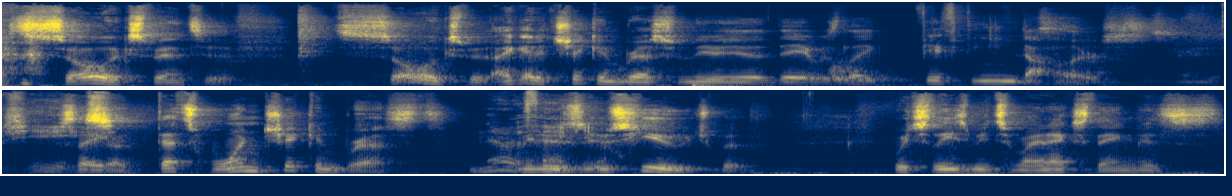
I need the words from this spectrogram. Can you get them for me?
It's so expensive. So expensive. I got a chicken breast from the other day. It was like fifteen dollars. Jeez. It's like that's one chicken breast. no, I mean, it was, it was huge, but which leads me to my next thing. It's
